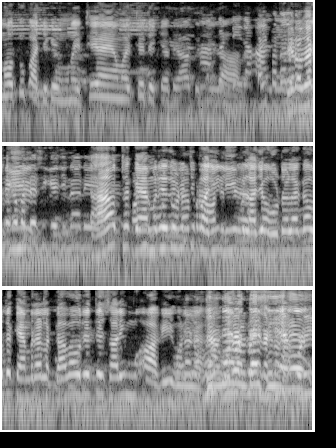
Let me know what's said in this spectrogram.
ਮੈਂ ਉੱਥੋਂ ਭੱਜ ਕੇ ਹੁਣ ਇੱਥੇ ਆਇਆ ਮੈਂ ਇੱਥੇ ਦੇਖਿਆ ਤੇ ਆ ਗੱਡੀ ਦਾ। ਫਿਰ ਉਹਦਾ ਕੀ ਹਾਂ ਉੱਥੇ ਕੈਮਰੇ ਦੇ ਵਿੱਚ ਭਾਜੀ ਲੀ ਪਲਾਜ਼ਾ ਹੋਟਲ ਹੈਗਾ ਉਹਤੇ ਕੈਮਰਾ ਲੱਗਾ ਵਾ ਉਹਦੇ ਤੇ ਸਾਰੀ ਆ ਗਈ ਹੋਣੀ ਆ। ਬੰਦੇ?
